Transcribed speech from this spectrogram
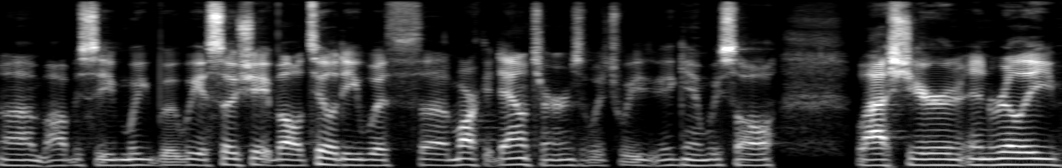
Um, obviously, we we associate volatility with uh, market downturns, which we again we saw last year and really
